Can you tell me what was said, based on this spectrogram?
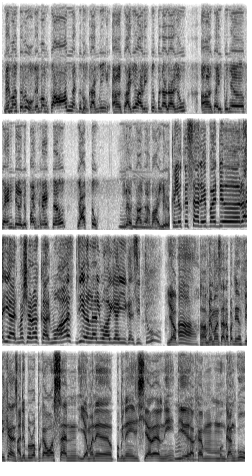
Memang teruk, memang sangat teruk. Kami, uh, saya hari tu pernah lalu, uh, saya punya fender depan kereta jatuh. Dia sangat bahaya. Kalau kesal daripada rakyat, masyarakat, Muaz, dia yang lalu hari-hari kat situ. Yap. Ah. Ha. memang tak dapat dinafikan. Ada beberapa kawasan yang mana pembinaan CRL ni hmm. dia akan mengganggu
